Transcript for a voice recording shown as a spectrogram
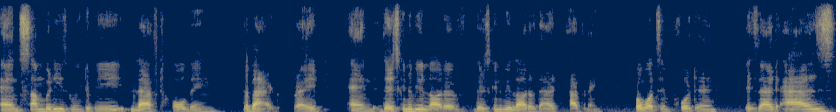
and somebody is going to be left holding the bag, right? And there's going to be a lot of there's going to be a lot of that happening. But what's important is that as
